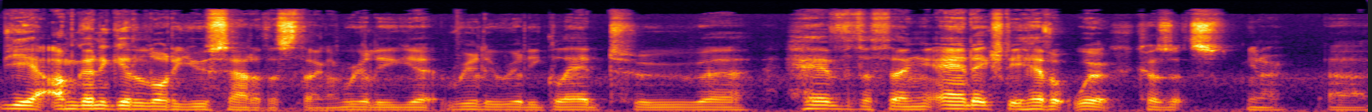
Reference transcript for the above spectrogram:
yeah, I'm going to get a lot of use out of this thing. I'm really, really, really glad to uh, have the thing and actually have it work because it's, you know, uh,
